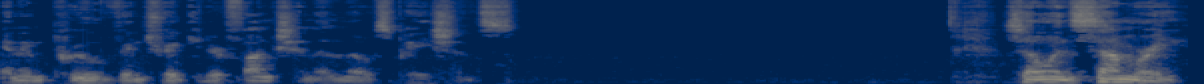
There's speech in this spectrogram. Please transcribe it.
and improved ventricular function in those patients. So, in summary,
